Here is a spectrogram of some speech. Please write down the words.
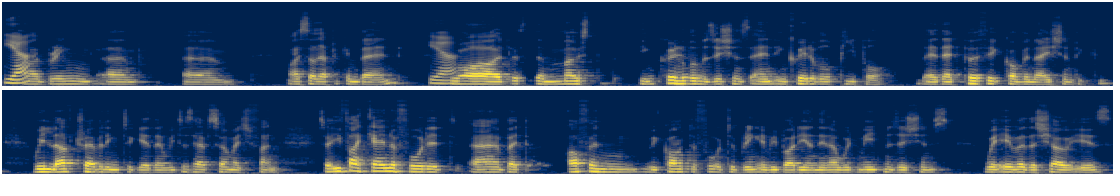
Yeah. I bring um, um, my South African band, Yeah. who are just the most incredible musicians and incredible people. They're that perfect combination. We love traveling together and we just have so much fun. So if I can afford it, uh, but often we can't afford to bring everybody, and then I would meet musicians wherever the show is,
